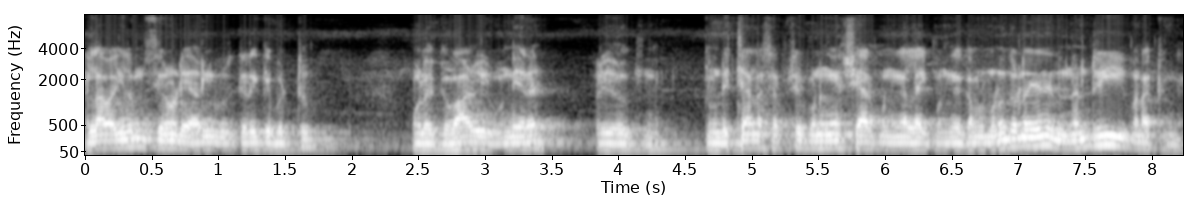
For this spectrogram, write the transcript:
எல்லா வகையிலும் சிவனுடைய அருள் கிடைக்கப்பட்டு உங்களுக்கு வாழ்வில் முன்னேற வழிவகுக்குங்க. என்னுடைய சேனலை சப்ஸ்கிரைப் பண்ணுங்கள் ஷேர் பண்ணுங்கள் லைக் பண்ணுங்கள் கமெண்ட் பண்ணுங்கள் தொடர்ந்து நன்றி வணக்கங்க.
